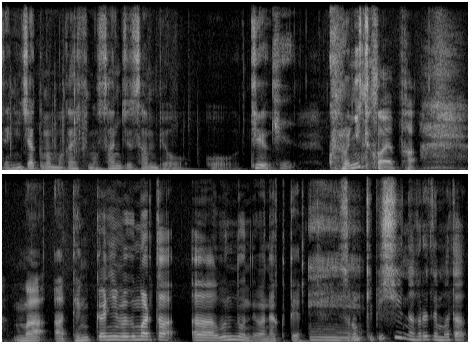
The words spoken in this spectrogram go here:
で2着のマカヒキも33秒お9九この2頭はやっぱまああ展開に恵まれたあ云々ではなくて、ええ。その厳しい流れでまた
